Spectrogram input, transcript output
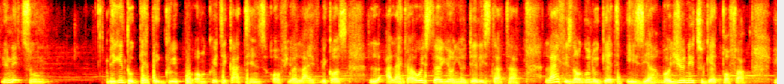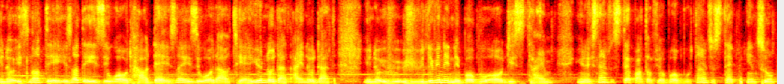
you need to begin to get a grip on critical things of your life because like i always tell you on your daily starter life is not going to get easier but you need to get tougher. You know it's not a it's not an easy world out there. It's not easy world out here. You know that. I know that. You know if, if you're living in a bubble all this time you know it's time to step out of your bubble. Time to step into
